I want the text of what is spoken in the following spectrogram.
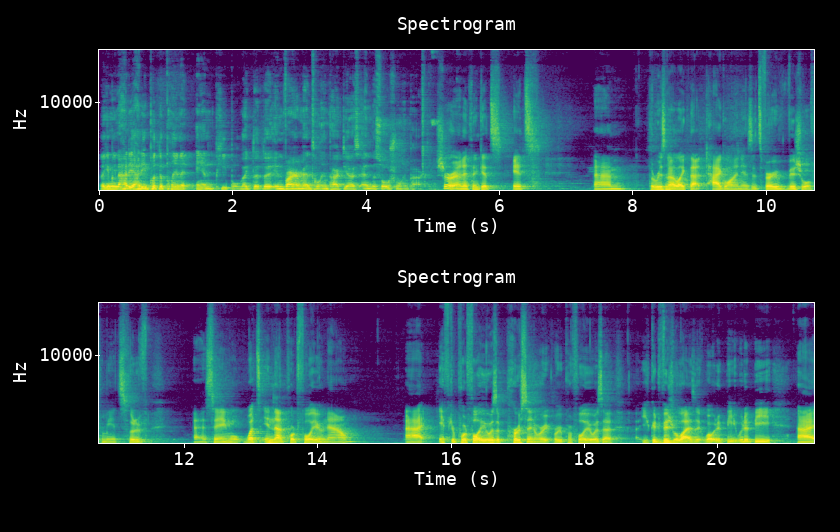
Like I mean, how do you, how do you put the planet and people, like the, the environmental impact, yes, and the social impact? Sure, and I think it's it's um, the reason I like that tagline is it's very visual for me. It's sort of uh, saying, well, what's in that portfolio now? Uh, if your portfolio was a person or, or your portfolio was a, you could visualize it, what would it be? Would it be uh,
